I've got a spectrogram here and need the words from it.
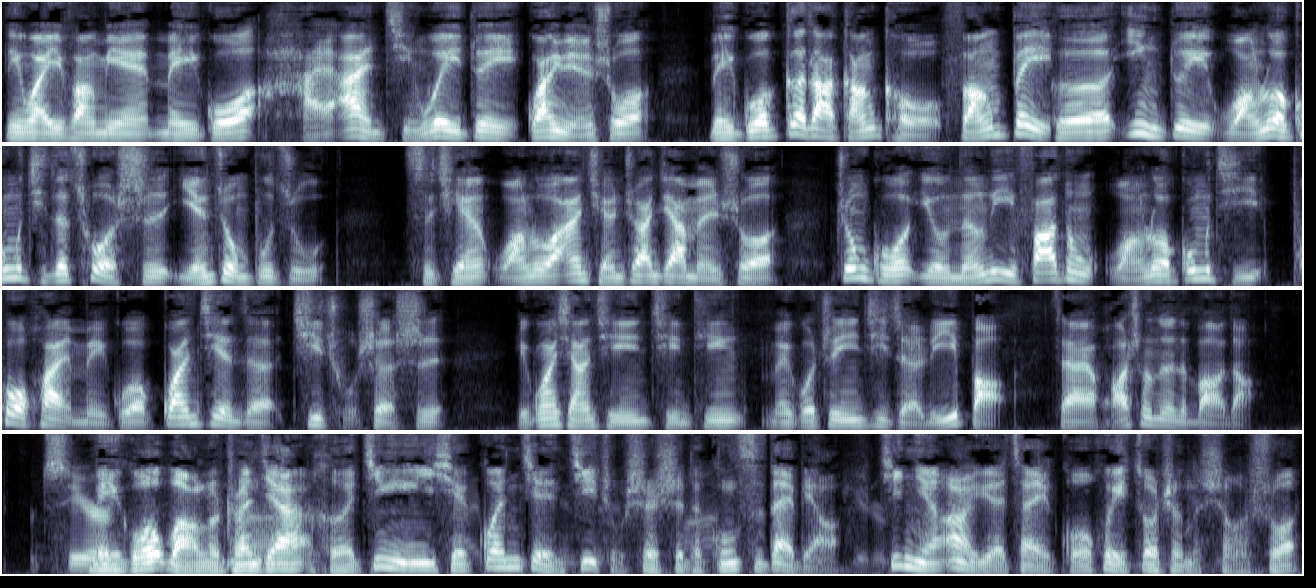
另外一方面，美国海岸警卫队官员说，美国各大港口防备和应对网络攻击的措施严重不足。此前，网络安全专家们说，中国有能力发动网络攻击，破坏美国关键的基础设施。有关详情，请听美国之音记者李宝在华盛顿的报道。美国网络专家和经营一些关键基础设施的公司代表，今年二月在国会作证的时候说，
